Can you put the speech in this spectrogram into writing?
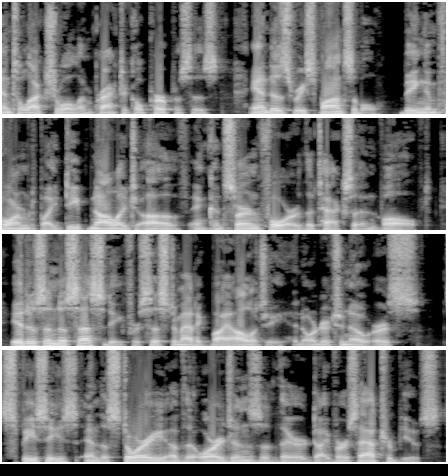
intellectual, and practical purposes and is responsible, being informed by deep knowledge of and concern for the taxa involved. It is a necessity for systematic biology in order to know Earth's species and the story of the origins of their diverse attributes.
